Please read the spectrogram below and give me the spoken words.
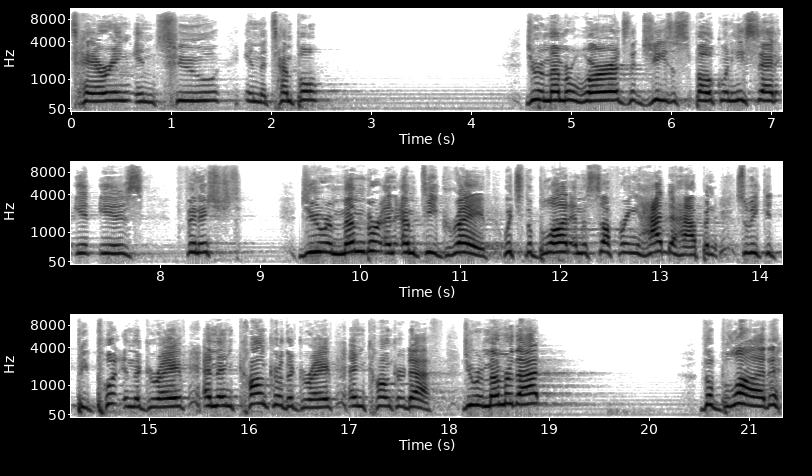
tearing in two in the temple? Do you remember words that Jesus spoke when he said, It is finished? Do you remember an empty grave, which the blood and the suffering had to happen so he could be put in the grave and then conquer the grave and conquer death? Do you remember that? The blood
